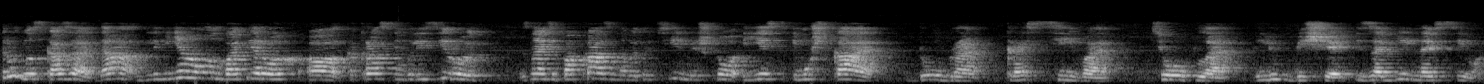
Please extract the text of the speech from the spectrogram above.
трудно сказать, да. Для меня он, во-первых, а, как раз символизирует, знаете, показано в этом фильме, что есть и мужская, добрая, красивая, теплая, любящая, изобильная сила.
